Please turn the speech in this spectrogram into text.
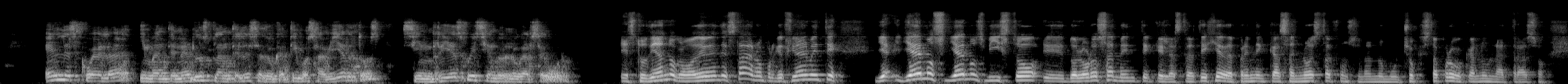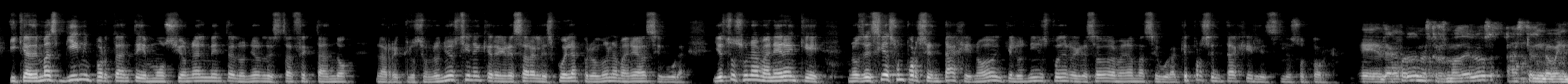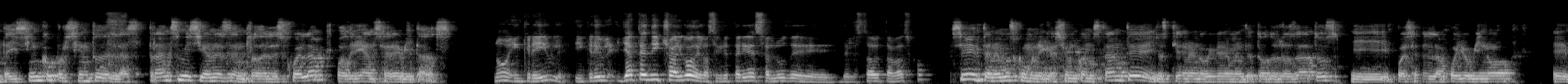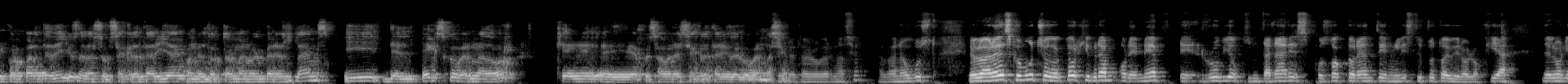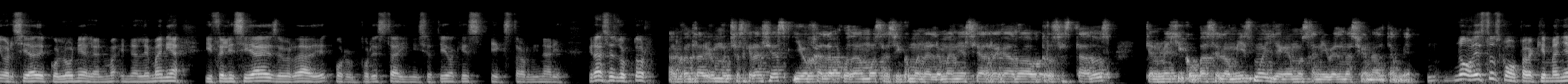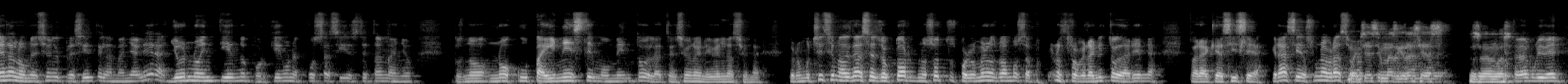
en la escuela y mantener los planteles educativos abiertos, sin riesgo y siendo un lugar seguro. estudiando como deben de estar, ¿no? Porque finalmente ya, ya hemos, ya hemos visto eh, dolorosamente que la estrategia de aprende en casa no está funcionando mucho, que está provocando un atraso y que además, bien importante, emocionalmente a los niños le está afectando la reclusión. Los niños tienen que regresar a la escuela, pero de una manera segura. Y esto es una manera en que, nos decías un porcentaje, ¿no? En que los niños pueden regresar de una manera más segura. ¿Qué porcentaje les, les otorga? Eh, de acuerdo a nuestros modelos, hasta el 95% de las transmisiones dentro de la escuela podrían ser evitadas. No, increíble, increíble. ¿Ya te han dicho algo de la Secretaría de Salud del Estado de Tabasco? Sí, tenemos comunicación constante, ellos tienen obviamente todos los datos y pues el apoyo vino eh, por parte de ellos, de la subsecretaría con el doctor Manuel Pérez Lanz y del ex gobernador que eh, pues ahora es secretario de Gobernación. Secretario de Gobernación, Adán Augusto. Te lo agradezco mucho, doctor Gibran Oremep eh, Rubio Quintanares, postdoctorante en el Instituto de Virología de la Universidad de Colonia en Alemania, y felicidades de verdad eh, por, por esta iniciativa que es extraordinaria. Gracias, doctor. Al contrario, muchas gracias y ojalá podamos, así como en Alemania se ha regado a otros estados, que en México pase lo mismo y lleguemos a nivel nacional también. No, esto es como para que mañana lo mencione el presidente en la mañanera. Yo no entiendo por qué una cosa así de este tamaño pues no, no ocupa en este momento la atención a nivel nacional. Pero muchísimas gracias, doctor. Nosotros por lo menos vamos a poner nuestro granito de arena para que así sea. Gracias, un abrazo. Muchísimas gracias. Nos vemos. Muy bien.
